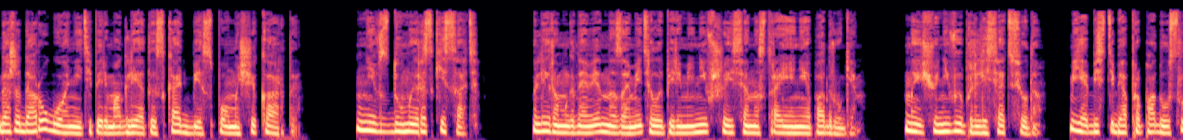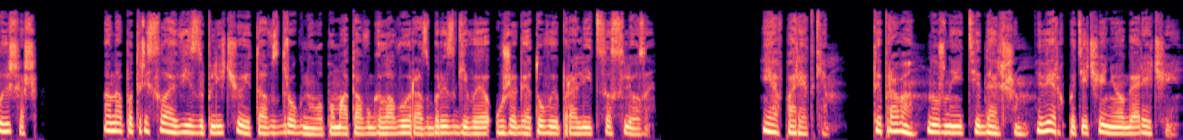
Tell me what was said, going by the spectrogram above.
Даже дорогу они теперь могли отыскать без помощи карты. «Не вздумай раскисать». Лира мгновенно заметила переменившееся настроение подруги. «Мы еще не выбрались отсюда. Я без тебя пропаду, слышишь?» Она потрясла Ви за плечо, и та вздрогнула, помотав головой, разбрызгивая уже готовые пролиться слезы. «Я в порядке. Ты права, нужно идти дальше, вверх по течению горячей.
